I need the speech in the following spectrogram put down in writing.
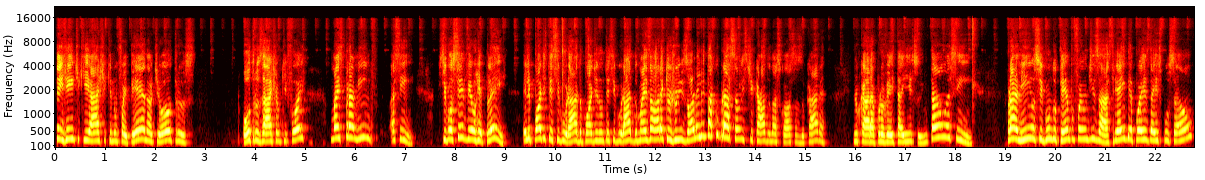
Tem gente que acha que não foi pênalti, outros outros acham que foi, mas para mim, assim, se você vê o replay, ele pode ter segurado, pode não ter segurado, mas a hora que o juiz olha, ele tá com o bração esticado nas costas do cara e o cara aproveita isso. Então, assim, para mim, o segundo tempo foi um desastre. E aí, depois da expulsão,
